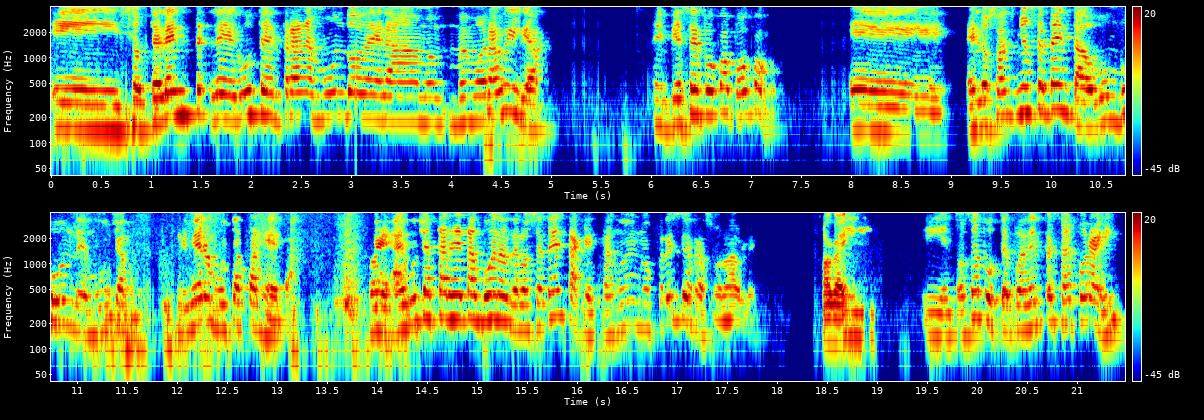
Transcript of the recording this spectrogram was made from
y si a usted le, le gusta entrar en el mundo de la memorabilia, empiece poco a poco. Eh, en los años 70 hubo un boom de muchas, primero muchas tarjetas. Pues hay muchas tarjetas buenas de los 70 que están en unos precios razonables. Okay. Y, entonces pues usted puede empezar por ahí,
